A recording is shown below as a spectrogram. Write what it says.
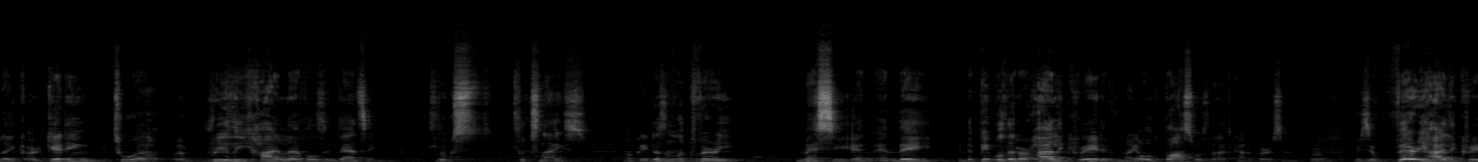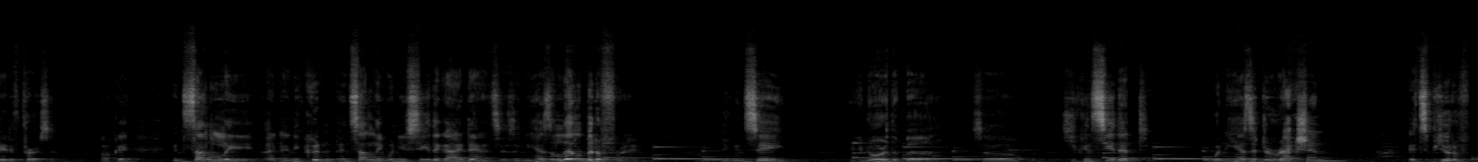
like, are getting to a, a really high levels in dancing. It looks it looks nice. Okay, it doesn't look very messy, and and they and the people that are highly creative. My old boss was that kind of person. Mm. He's a very highly creative person. Okay, and suddenly, and, and he couldn't. And suddenly, when you see the guy dances and he has a little bit of frame, you can see ignore the bell. So, so you can see that when he has a direction, it's beautiful.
